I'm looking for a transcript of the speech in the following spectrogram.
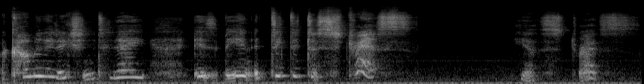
A common addiction today is being addicted to stress. Yes, stress.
